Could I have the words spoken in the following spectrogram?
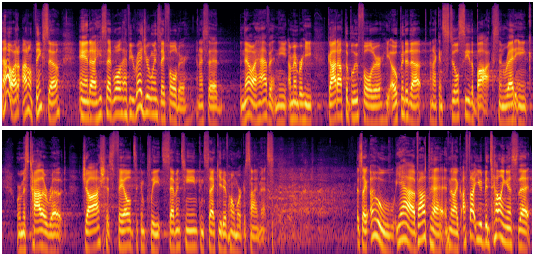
no, I don't, I don't think so. And uh, he said, well, have you read your Wednesday folder? And I said, no, I haven't. And he, I remember he got out the blue folder, he opened it up, and I can still see the box in red ink where Miss Tyler wrote, Josh has failed to complete 17 consecutive homework assignments. it's like, oh, yeah, about that. And they're like, I thought you'd been telling us that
